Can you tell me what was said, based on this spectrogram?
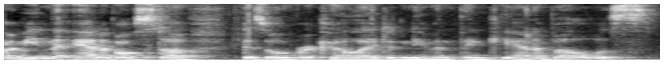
I mean, the Annabelle stuff is overkill. I didn't even think Annabelle was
